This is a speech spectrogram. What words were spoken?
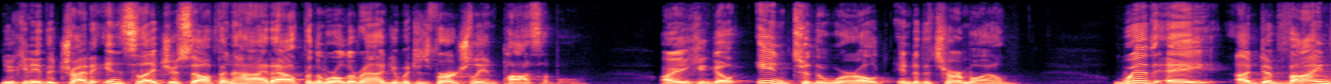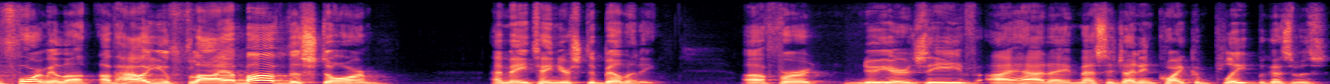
You can either try to insulate yourself and hide out from the world around you, which is virtually impossible, or you can go into the world, into the turmoil, with a, a divine formula of how you fly above the storm and maintain your stability. Uh, for New Year's Eve, I had a message I didn't quite complete because it was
